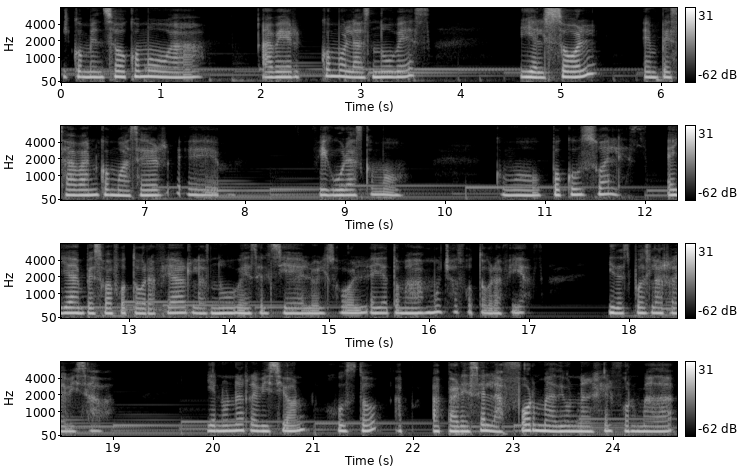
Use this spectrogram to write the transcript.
y comenzó como a, a ver como las nubes y el sol empezaban como a hacer eh, figuras como, como poco usuales. Ella empezó a fotografiar las nubes, el cielo, el sol, ella tomaba muchas fotografías y después las revisaba. Y en una revisión justo aparece la forma de un ángel formada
